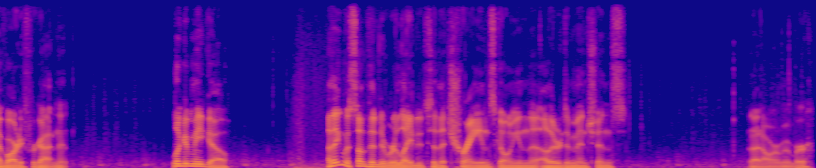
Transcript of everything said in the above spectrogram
I've already forgotten it. Look at me go. I think it was something related to the trains going in the other dimensions. But I don't remember.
